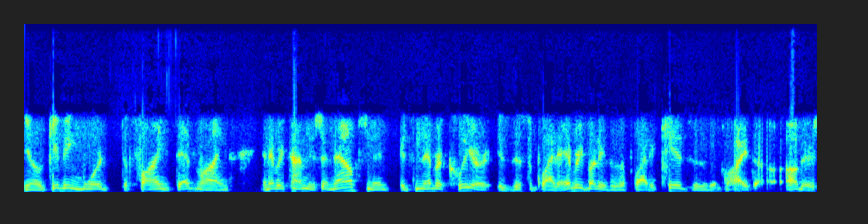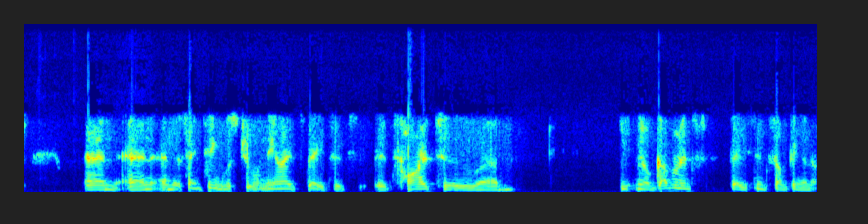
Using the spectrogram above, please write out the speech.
you know, giving more defined deadlines. And every time there's an announcement, it's never clear: is this apply to everybody? Does it apply to kids? Does it apply to others? And and and the same thing was true in the United States. It's it's hard to um, you know governments facing something uh,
